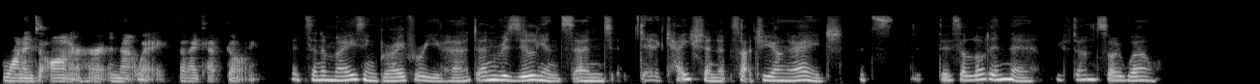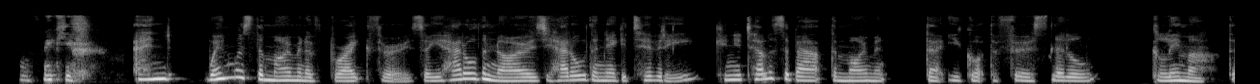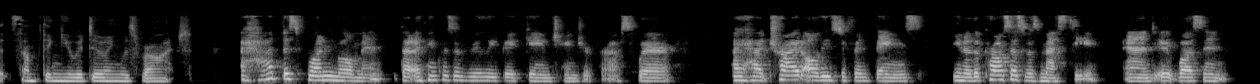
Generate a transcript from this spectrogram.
wanted to honor her in that way that I kept going. It's an amazing bravery you had and resilience and dedication at such a young age. It's there's a lot in there. You've done so well. Well, thank you. And when was the moment of breakthrough? So you had all the no's, you had all the negativity. Can you tell us about the moment that you got the first little glimmer that something you were doing was right? I had this one moment that I think was a really big game changer for us where I had tried all these different things. You know, the process was messy and it wasn't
